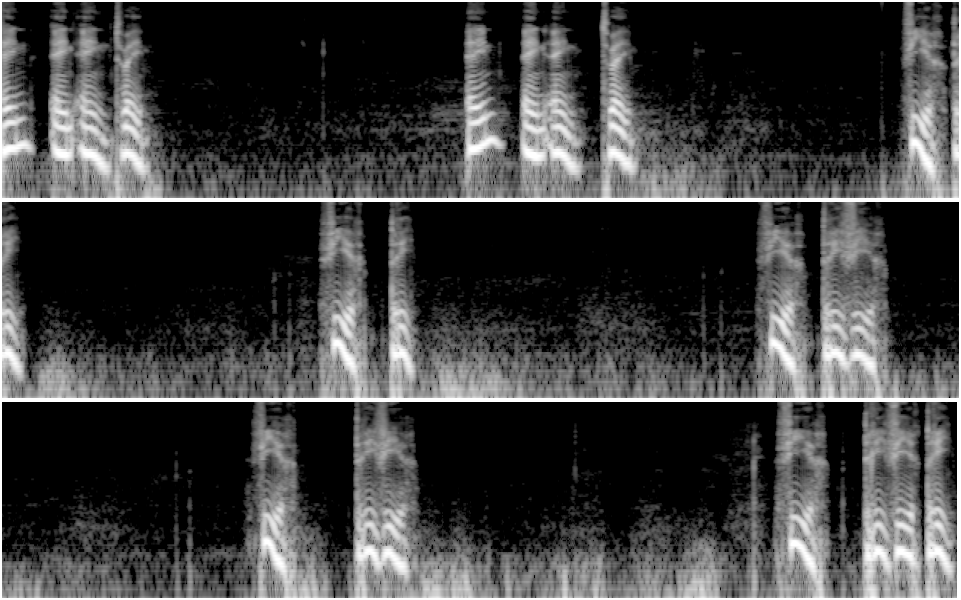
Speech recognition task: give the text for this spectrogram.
1, 1, 1, 2. 1, 1, 1, 2. 4, 3. 4, 3. 4, 3, 4. 4, 3, 4. 4, 3, 4, 3.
